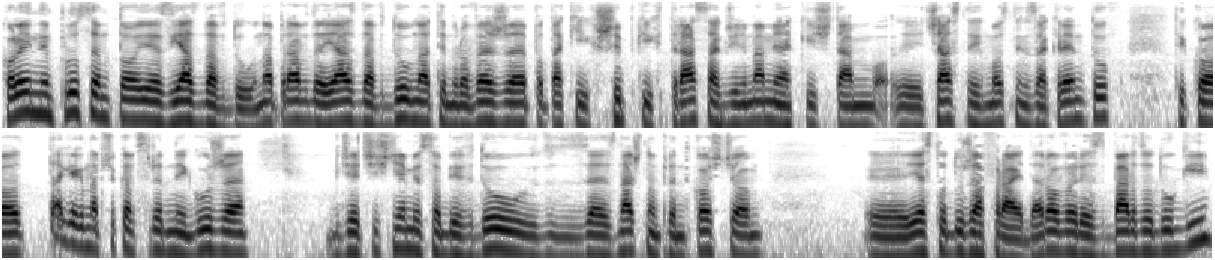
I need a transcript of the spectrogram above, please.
Kolejnym plusem to jest jazda w dół. Naprawdę jazda w dół na tym rowerze po takich szybkich trasach, gdzie nie mamy jakichś tam y, ciasnych, mocnych zakrętów, tylko tak jak na przykład w Srebrnej Górze, gdzie ciśniemy sobie w dół ze znaczną prędkością, y, jest to duża frajda. Rower jest bardzo długi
